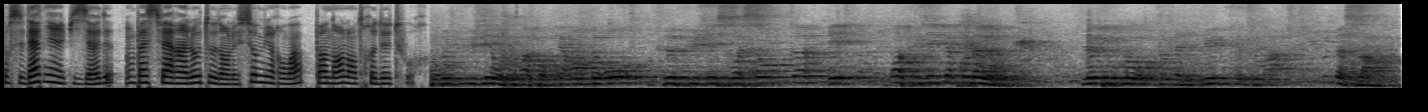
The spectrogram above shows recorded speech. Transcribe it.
pour ce dernier épisode, on passe faire un loto dans le Saumurois pendant l'entre-deux tours. Une fusée, on jouera pour 40 euros, deux fusées 60 et trois fusées 80 euros. Le bingo, comme d'habitude, se jouera tout à soir.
